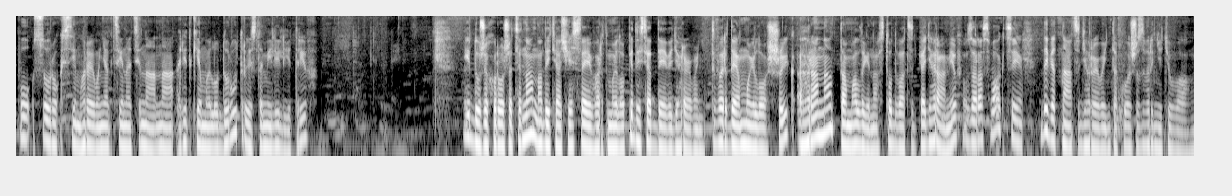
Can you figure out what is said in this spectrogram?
По 47 гривень акційна ціна на рідке мило дуру 300 мл. І дуже хороша ціна на дитячий сейфгард мило 59 гривень. Тверде мило шик, гранат та малина 125 грамів. Зараз в акції 19 гривень також. Зверніть увагу.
